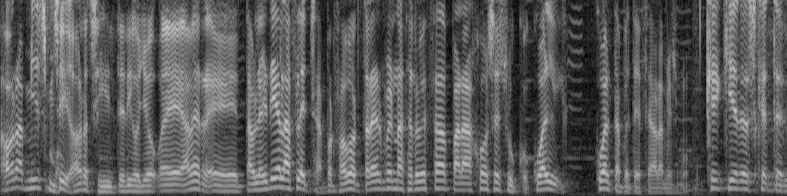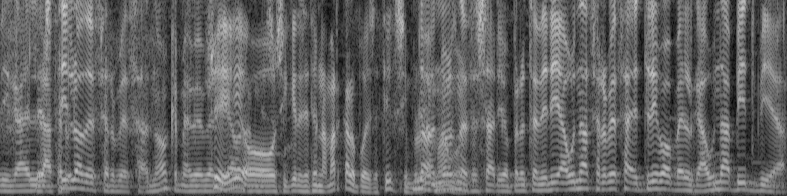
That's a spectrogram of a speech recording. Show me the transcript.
Ahora mismo. sí, ahora sí te digo yo, eh, a ver, eh, tablería La Flecha, por favor, traerme una cerveza para José Suco. ¿Cuál, cuál te apetece ahora mismo? ¿Qué quieres que te diga? El La estilo de cerveza, ¿no? Que me bebería Sí, ahora o mismo. si quieres decir una marca, lo puedes decir sin No, problema. no es necesario, pero te diría una cerveza de trigo belga, una Bitbier,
